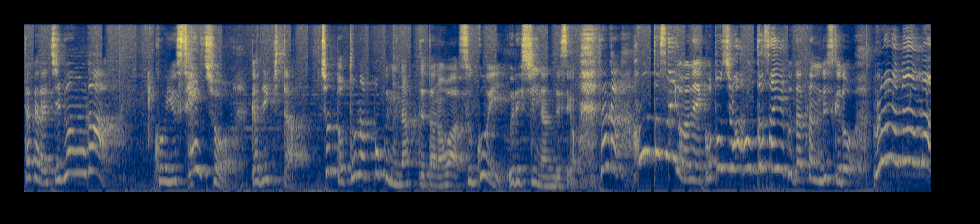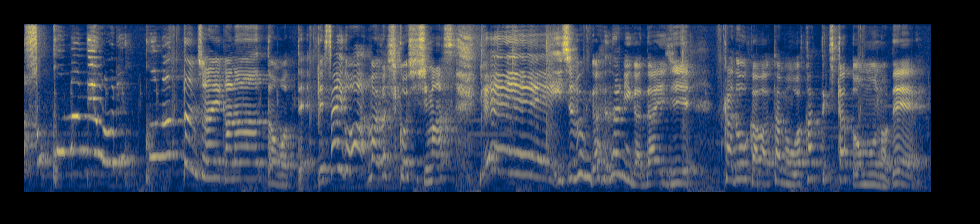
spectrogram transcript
だから自分がこういう成長ができたちょっと大人っぽくになってたのはすごい嬉しいなんですよ。だから本当最後はね今年は本当最悪だったんですけどまあまあまあそこまで悪くなったんじゃないかなと思って。で最後はまた年越しします。イエーイ!自分が何が大事かどうかは多分分かってきたと思うので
